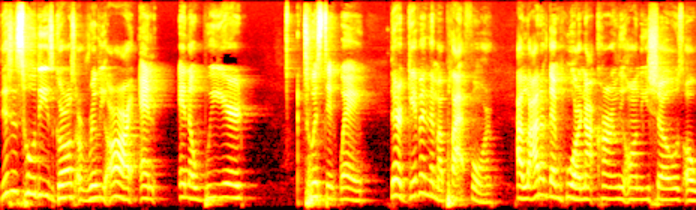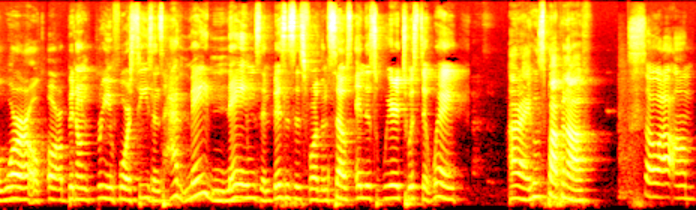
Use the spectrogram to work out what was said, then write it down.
This is who these girls are really are, and in a weird, twisted way, they're giving them a platform. A lot of them who are not currently on these shows or were or, or been on three and four seasons have made names and businesses for themselves in this weird, twisted way. All right, who's popping off? So, uh, um,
